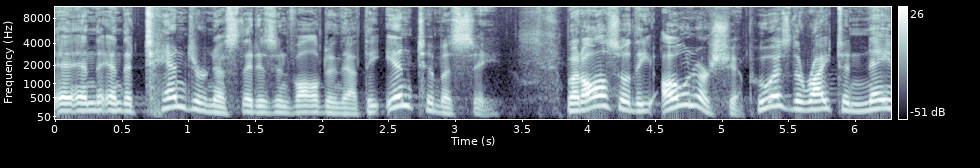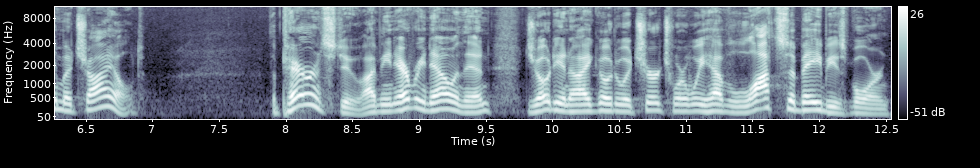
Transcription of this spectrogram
and, and the tenderness that is involved in that, the intimacy, but also the ownership. Who has the right to name a child? The parents do. I mean, every now and then, Jody and I go to a church where we have lots of babies born.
